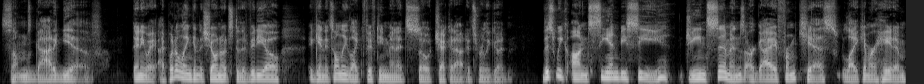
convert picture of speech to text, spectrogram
Something's got to give. Anyway, I put a link in the show notes to the video. Again, it's only like 15 minutes, so check it out. It's really good. This week on CNBC, Gene Simmons, our guy from Kiss, like him or hate him,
